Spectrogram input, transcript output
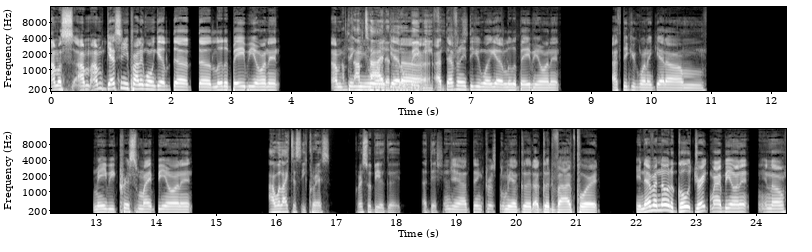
I'm a. s- I'm I'm guessing you probably won't get the the little baby on it. I'm, I'm- thinking I'm you tired want of to get. Lil Uh, Baby I definitely think you're going to get a little baby on it. I think you're going to get um. Maybe Chris might be on it. I would like to see Chris. Chris would be a good addition. Yeah, I think Chris will be a good a good vibe for it. You never know. The goat Drake might be on it. You know,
